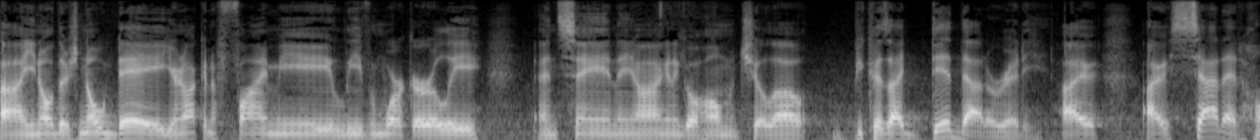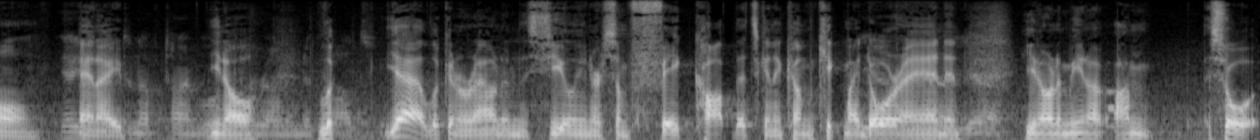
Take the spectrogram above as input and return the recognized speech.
uh, you know, there's no day you're not going to find me leaving work early and saying, you know, I'm going to go home and chill out because I did that already. I I sat at home Yeah, and I, enough time you know, around in look, thoughts. yeah, looking around in the ceiling or some fake cop that's going to come kick my door yeah, in, and you know what I mean. I, I'm so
